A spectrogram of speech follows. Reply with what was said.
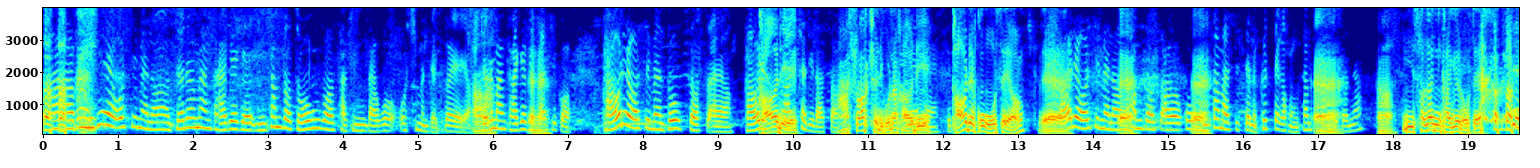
아, 분기에 오시면은 저렴한 가격에 인삼도 좋은 거 사신다고 오시면 될 거예요. 아, 저렴한 가격에 네. 사시고 가을에 오시면 더욱더 싸요. 가을에 가을이. 수확철이라서. 아, 수확철이구나, 가을이. 네, 그렇죠. 가을에 꼭 오세요. 네, 예. 가을에 오시면은 네. 삼도 싸고 네. 홍삼 하실 때는 그때가 홍삼철이거든요. 아, 이 사장님 가게로 오세요. 네,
